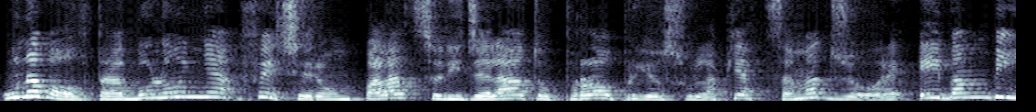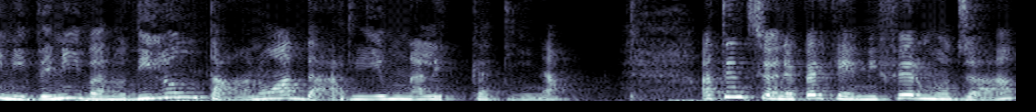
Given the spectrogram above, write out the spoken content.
Una volta a Bologna fecero un palazzo di gelato proprio sulla piazza Maggiore e i bambini venivano di lontano a dargli una leccatina. Attenzione perché mi fermo già,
